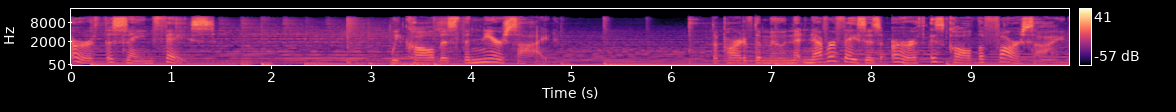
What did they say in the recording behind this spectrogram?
Earth the same face. We call this the near side. The part of the moon that never faces Earth is called the far side.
